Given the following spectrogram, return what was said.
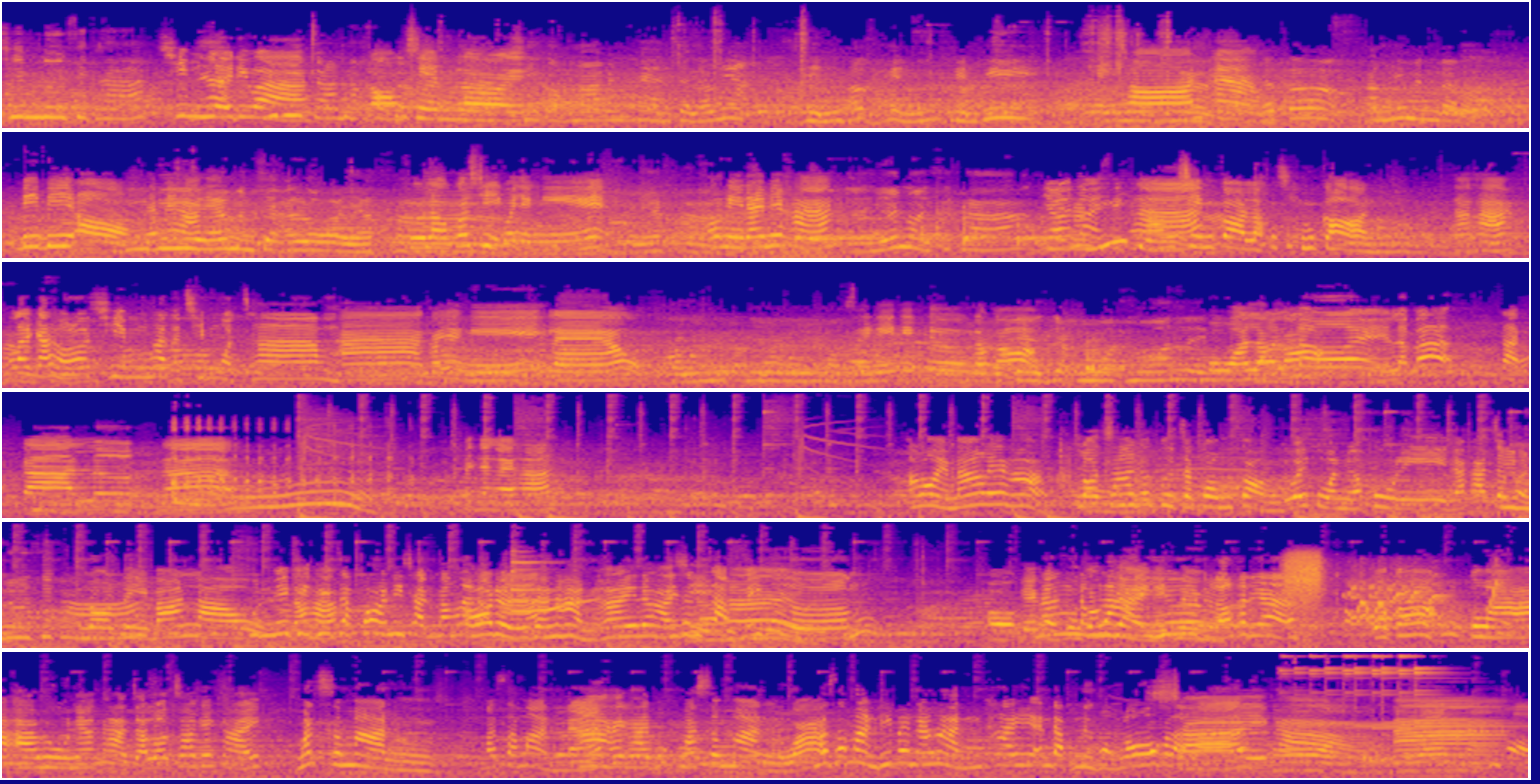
ชิมดูสิคะชิมเลยดีกว่าวิธีการทำลองชิมเลย ฉีกออกมาเป็นแผ่นเสร็จแล้วเนี่ยเห็นเขาเห็นเห็นที่ เห็นช้อนอะแล้วก็ทำให้มันแบบบีบีออกใช่ไหมดีคะๆแล้วมันจะอร่อยอะค่ะคือเราก็ฉีกมาอย่างนี้เนี่ยค่ะเท่านี้ได้ไหมคะเอ่อเยอะหน่อยสิคะเยอะหน่อยสิคะลองชิมก่อนลองชิมก่อนนะคะ รายการของเราชิมค่ะแต่ชิมหมดชามอ่าก็อย่างนี้แล้ว ใส่นิดนึงใส่นี้นิดนึงแล้วก็เดี๋ยวอยากม้วนม้วนเลยม้วนแล้วก็เลยแล้วก็จัดการเลยนะอืมเป็นยังไงคะ รสชาติก็คือจะกลมกล่อมด้วยตัวเนื้อปูรีนะคะ จะเหมือนชิมดูสิคะโรตีบ้านเราคุณไม่คิดนที่จะป้อนดิฉันบ้างเลยอ๋อหรเดี๋ยวดิคะฉันหั่นให้นะคะดิฉันจับไม่ถึงโอเคขอบคุณต้องน้ำใหญ่ลายนิดยืนึดงอยู่แล้วค่ะเนี่ยแล้วก็ตัวอารูเนี่ยค่ะ จะรสชาติคล้ายๆ มัสมั่นมัสมั่นนะนะคล้ายๆพวกมัสมั่นหรือว่ามัสมั่นที่เป็นอาหารไทยอันดับหนึ่งของโลกเหรอคะใช่ค่ะอ่าขอ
